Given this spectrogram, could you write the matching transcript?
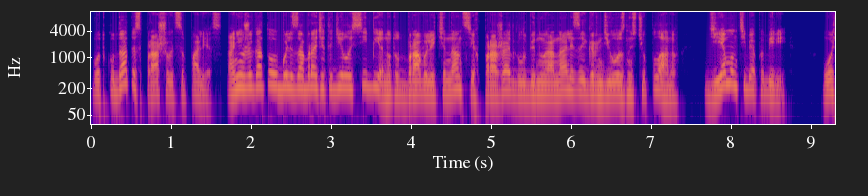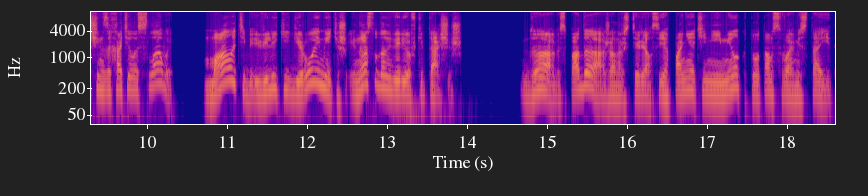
Вот куда ты, спрашивается, полез? Они уже готовы были забрать это дело себе, но тут бравый лейтенант всех поражает глубиной анализа и грандиозностью планов. Демон тебя побери. Очень захотелось славы? Мало тебе, великий герой метишь, и нас туда на веревке тащишь?» «Да, господа», — Жан растерялся, — «я понятия не имел, кто там с вами стоит.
